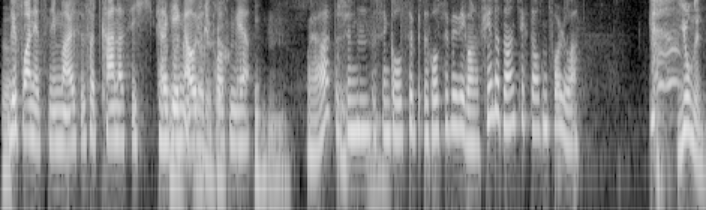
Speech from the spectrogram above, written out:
Ja. Wir fahren jetzt nicht mehr. Also es hat keiner sich Keiner dagegen boykottiert. ausgesprochen. Ja. Ja, das sind, das sind große, große Bewegungen. 490.000 Follower. Jungen.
